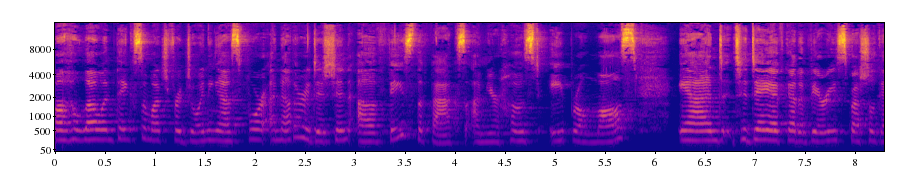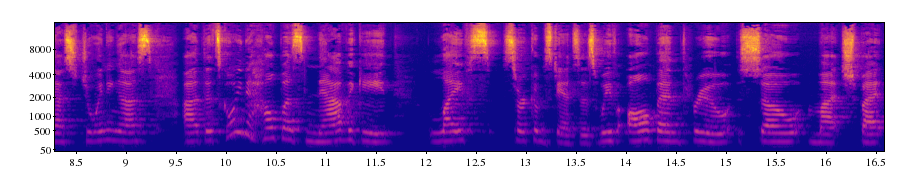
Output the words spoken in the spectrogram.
Well, hello, and thanks so much for joining us for another edition of Face the Facts. I'm your host, April Moss, and today I've got a very special guest joining us uh, that's going to help us navigate life's circumstances. We've all been through so much, but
